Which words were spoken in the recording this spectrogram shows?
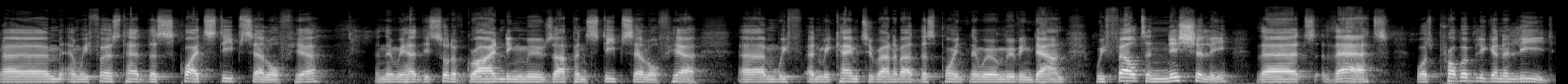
um, and we first had this quite steep sell off here, and then we had these sort of grinding moves up and steep sell off here. Um, we and we came to around about this point, and then we were moving down. We felt initially that that was probably going to lead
